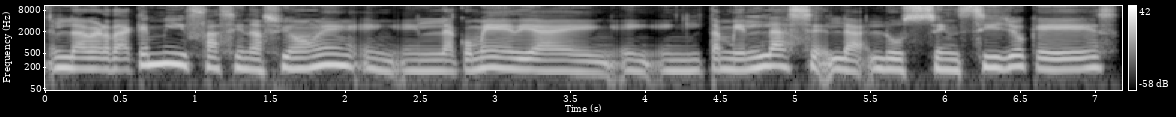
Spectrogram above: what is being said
la verdad que mi fascinación en, en, en la comedia, en, en también la, la, lo sencillo que es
